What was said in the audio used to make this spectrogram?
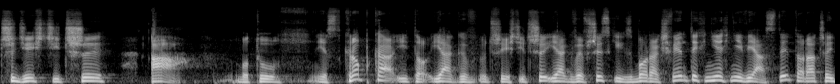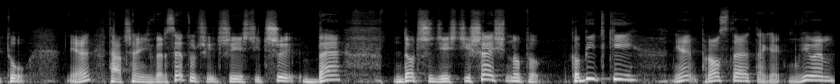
33a bo tu jest kropka i to jak w 33, jak we wszystkich zborach świętych, niech niewiasty, to raczej tu, nie? Ta część wersetu, czyli 33b do 36, no to kobitki, nie? Proste, tak jak mówiłem.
